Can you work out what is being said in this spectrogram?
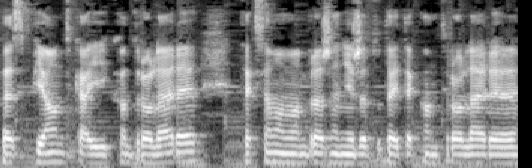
PS5 i kontrolery, tak samo mam wrażenie, że tutaj te kontrolery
